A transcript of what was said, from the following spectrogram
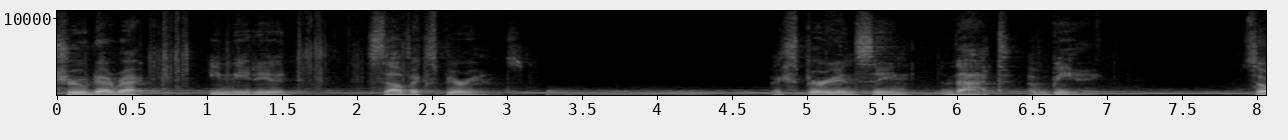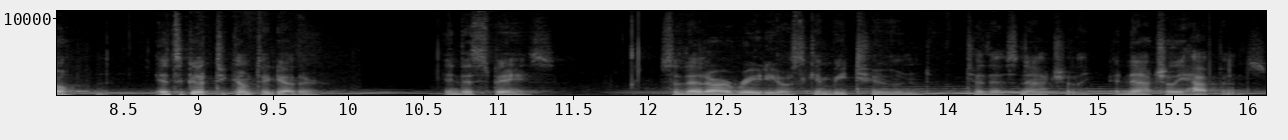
true, direct, immediate self-experience. Experiencing that of being. So it's good to come together in this space so that our radios can be tuned to this naturally. It naturally happens.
